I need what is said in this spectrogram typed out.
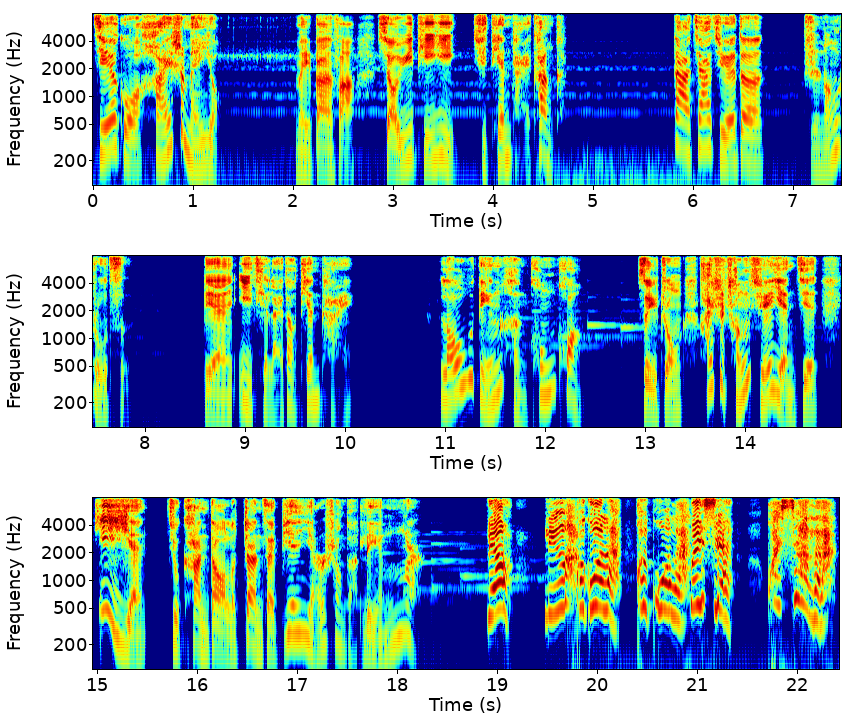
结果还是没有。没办法，小鱼提议去天台看看。大家觉得只能如此，便一起来到天台。楼顶很空旷，最终还是程雪眼尖，一眼就看到了站在边沿上的灵儿。灵儿，灵儿，快过来，快过来，危险，快下来，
